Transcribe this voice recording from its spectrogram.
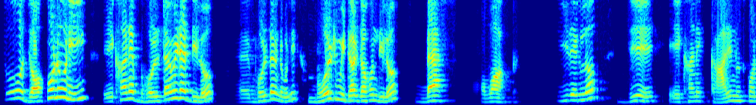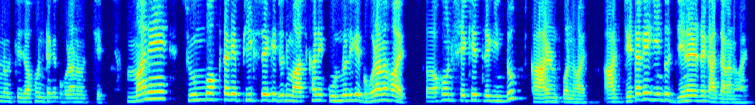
তো যখন উনি এখানে ভোল্টামিটার দিল ভোল্টামিটার বলি ভোল্ট মিটার যখন দিল, ব্যাস, অবাক। কি দেখল? যে এখানে কারেন্ট উৎপন্ন হচ্ছে যখন এটাকে ঘোরানো হচ্ছে। মানে চুম্বকটাকে ফিক্স রেখে যদি মাঝখানে কুণ্ডলীকে ঘোরানো হয়, তখন সেক্ষেত্রে কিন্তু কারেন্ট উৎপন্ন হয়। আর যেটাকে কিন্তু জেনারেটরে কাজ লাগানো হয়।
